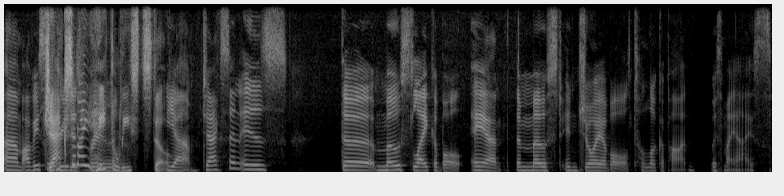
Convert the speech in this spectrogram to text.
Um, obviously, Jackson, I hate the least still. Yeah, Jackson is the most likable and the most enjoyable to look upon with my eyes.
